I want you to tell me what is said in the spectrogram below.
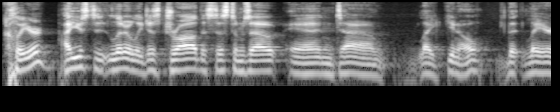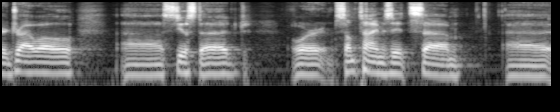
clear. I used to literally just draw the systems out and um, like you know the layer drywall, uh, steel stud, or sometimes it's. Um, uh,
